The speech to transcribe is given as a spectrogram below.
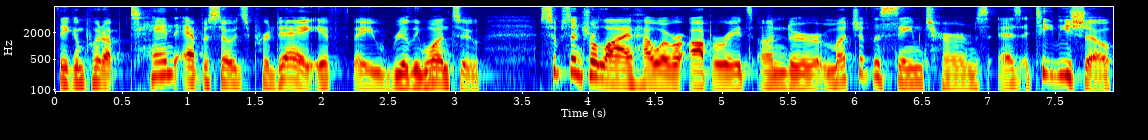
They can put up 10 episodes per day if they really want to. Soap Central Live, however, operates under much of the same terms as a TV show.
